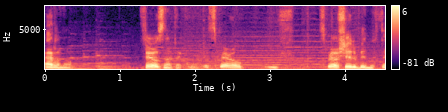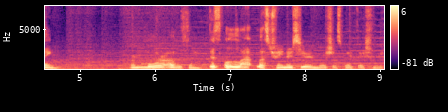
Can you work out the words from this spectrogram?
I don't know. Fearow's not that cool, but Spearow, oof. Spearow should have been the thing. Or more of a thing. There's a lot less trainers here in retrospect, actually.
